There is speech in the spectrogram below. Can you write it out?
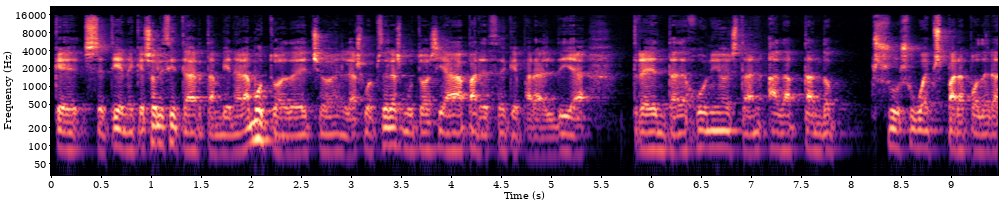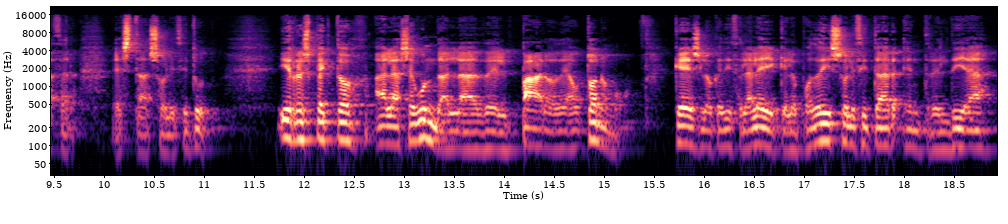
que se tiene que solicitar también a la mutua. De hecho, en las webs de las mutuas ya aparece que para el día 30 de junio están adaptando sus webs para poder hacer esta solicitud. Y respecto a la segunda, la del paro de autónomo, ¿qué es lo que dice la ley? Que lo podéis solicitar entre el día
